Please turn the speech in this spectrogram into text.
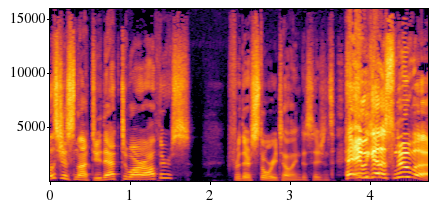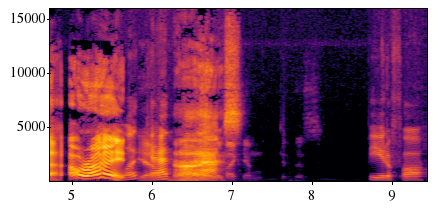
Let's just not do that to our authors for their storytelling decisions. Hey, we got a Snoova! All right. Look Yeah. at that. nice. Beautiful.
